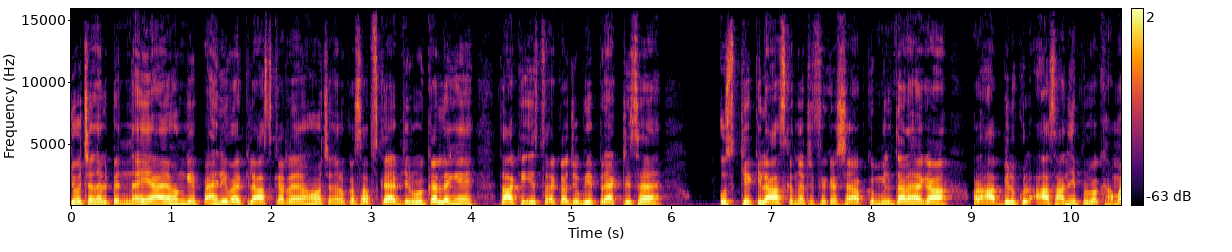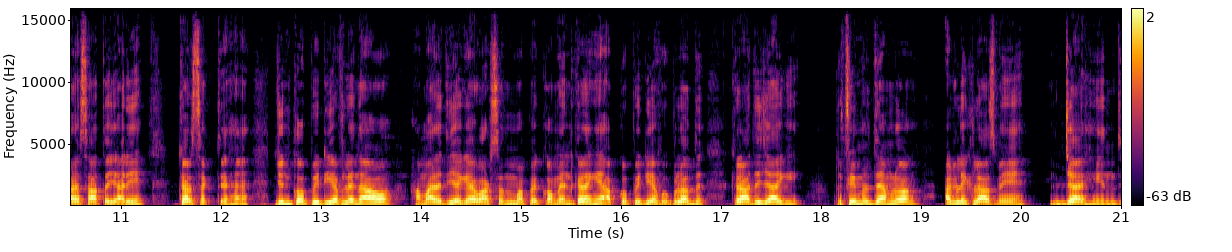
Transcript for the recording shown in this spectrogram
जो चैनल पे नए आए होंगे, पहली बार क्लास कर रहे हों चैनल को सब्सक्राइब ज़रूर कर लेंगे ताकि इस तरह का जो भी प्रैक्टिस है, उसके क्लास का नोटिफिकेशन आपको मिलता रहेगा और आप बिल्कुल आसानी पूर्वक हमारे साथ तैयारी कर सकते हैं। जिनको पीडीएफ लेना हो, हमारे दिए गए व्हाट्सएप नंबर पर कमेंट करेंगे, आपको पीडीएफ उपलब्ध करा दी जाएगी। तो फिर मिलते हैं हम लोग अगले क्लास में जय हिंद।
